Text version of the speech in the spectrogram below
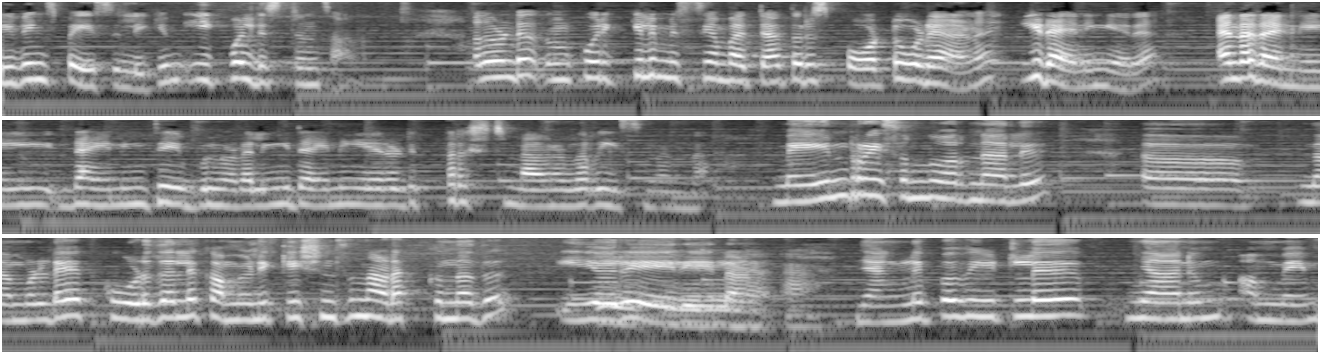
ലിവിങ് സ്പേസിലേക്കും ഈക്വൽ ഡിസ്റ്റൻസ് ആണ്. അതുകൊണ്ട് നമുക്ക് ഒരിക്കലും മിസ് ചെയ്യാൻ പറ്റാത്ത ഒരു സ്പോട്ട് കൂടെയാണ് ഈ ഡൈനിങ് ഏരിയ എന്താ തന്നെ ഈ ഡൈനിങ് ടേബിളിനോട് അല്ലെങ്കിൽ ഡൈനിങ് ഏരിയയോട് ഇത്ര ഇഷ്ടം ഉണ്ടാകാനുള്ള റീസൺ എന്താ? മെയിൻ റീസൺ എന്ന് പറഞ്ഞാൽ നമ്മളുടെ കൂടുതൽ കമ്മ്യൂണിക്കേഷൻസ് നടക്കുന്നത് ഈ ഒരു ഏരിയയിലാണ് ഞങ്ങളിപ്പോ വീട്ടിൽ ഞാനും അമ്മയും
